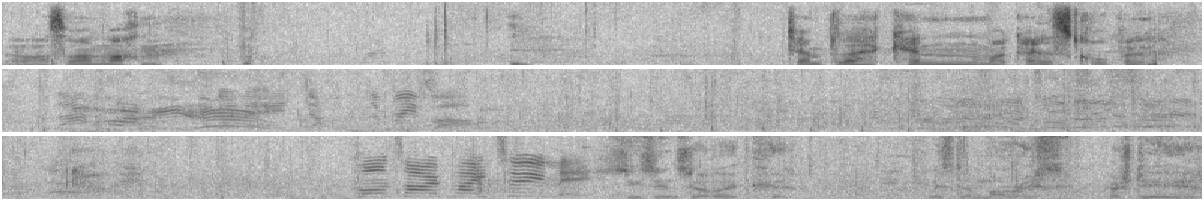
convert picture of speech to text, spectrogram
Ja, was soll man machen? Templer kennen nun mal keine Skrupel. Sie sind zurück. Mr. Morris, verstehe.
